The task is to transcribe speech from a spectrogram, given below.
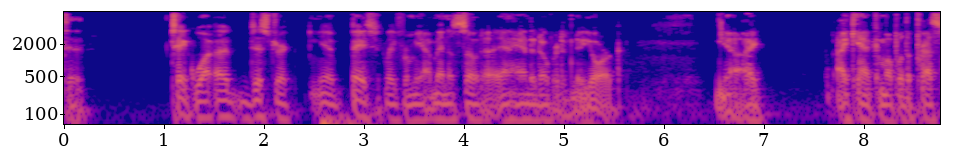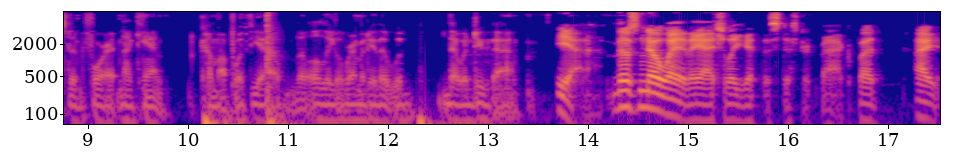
To take what a district, you know, basically from yeah Minnesota and hand it over to New York. Yeah, I, I can't come up with a precedent for it, and I can't come up with yeah a legal remedy that would that would do that. Yeah, there's no way they actually get this district back, but I,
